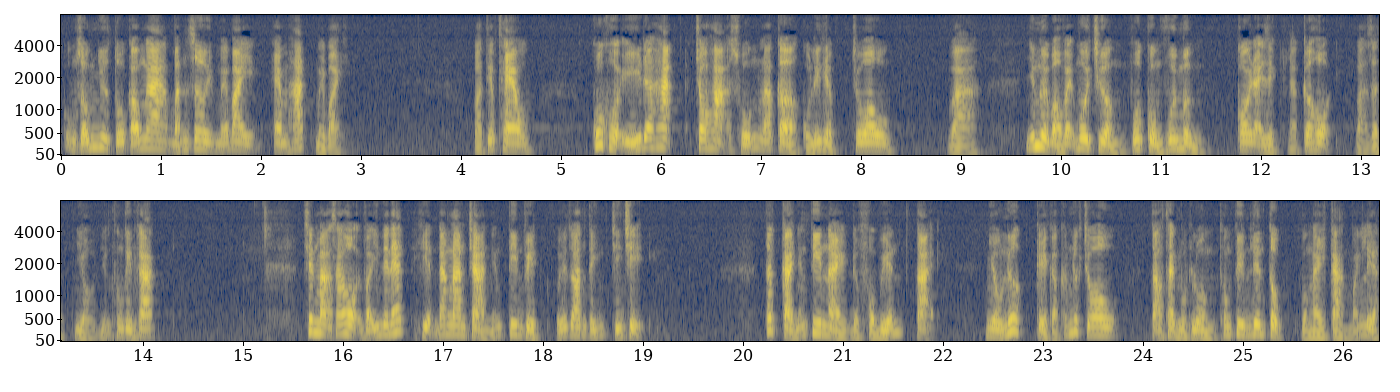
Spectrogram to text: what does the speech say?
cũng giống như tố cáo Nga bắn rơi máy bay MH17. Và tiếp theo, Quốc hội Ý đã hạ cho hạ xuống lá cờ của Liên hiệp châu Âu và những người bảo vệ môi trường vô cùng vui mừng coi đại dịch là cơ hội và rất nhiều những thông tin khác. Trên mạng xã hội và Internet hiện đang lan tràn những tin vịt với doan tính chính trị. Tất cả những tin này được phổ biến tại nhiều nước kể cả các nước châu Âu tạo thành một luồng thông tin liên tục và ngày càng mãnh liệt.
